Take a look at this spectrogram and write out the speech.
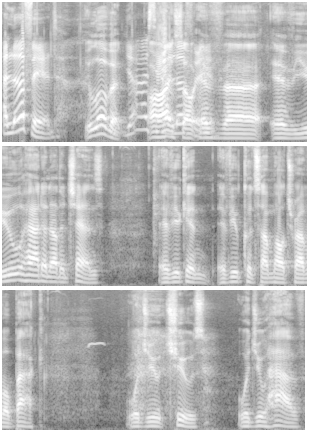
I love it. You love it. Yeah, I All right. So it. if uh, if you had another chance, if you can, if you could somehow travel back, would you choose? Would you have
